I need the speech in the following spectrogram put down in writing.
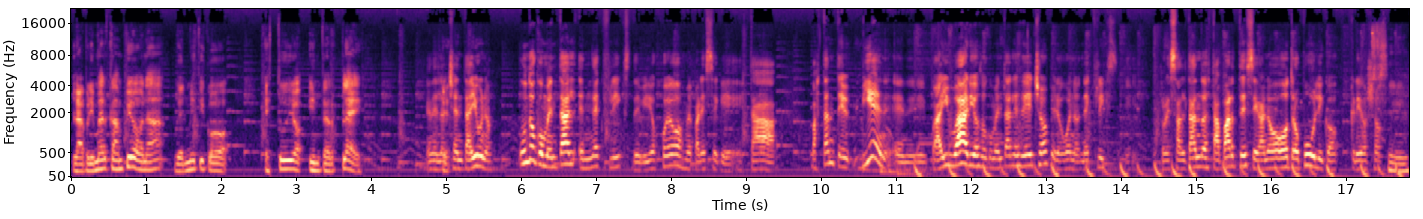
la primer campeona del mítico estudio Interplay. en el Eh. 81. Un documental en Netflix de videojuegos me parece que está bastante bien. Eh, Hay varios documentales de hecho, pero bueno, Netflix eh, resaltando esta parte se ganó otro público, creo yo. Sí.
